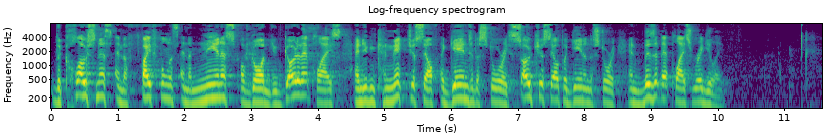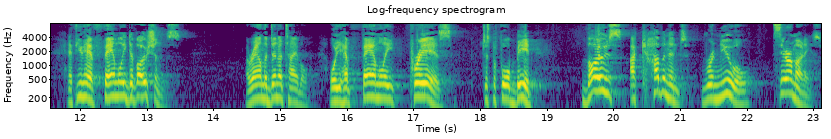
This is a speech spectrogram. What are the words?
the closeness and the faithfulness and the nearness of God? You go to that place and you can connect yourself again to the story, soak yourself again in the story, and visit that place regularly. If you have family devotions around the dinner table, or you have family prayers just before bed, those are covenant renewal ceremonies.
